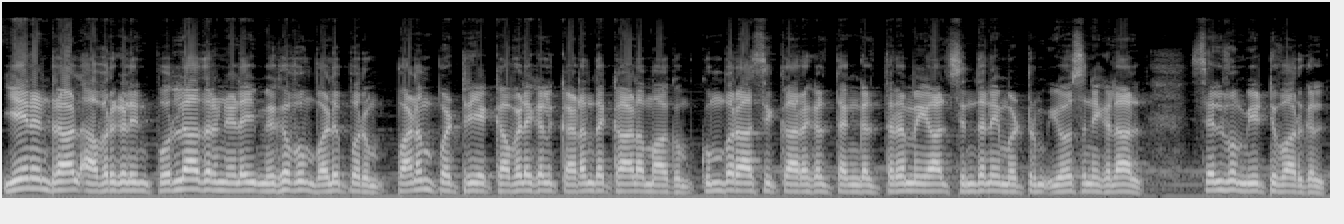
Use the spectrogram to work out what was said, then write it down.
ஏனென்றால் அவர்களின் பொருளாதார நிலை மிகவும் வலுப்பெறும். பணம் பற்றிய கவலைகள் கடந்த காலமாகும். கும்பராசிக்காரர்கள் தங்கள் திறமையால் சிந்தனை மற்றும் யோசனைகளால் செல்வம் ஈட்டுவார்கள்.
